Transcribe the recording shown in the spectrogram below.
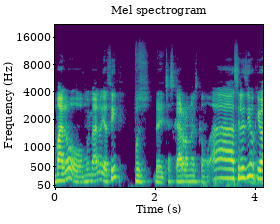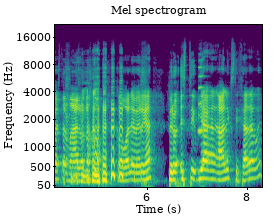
malo o muy malo y así, pues de chascarro, ¿no? Es como, ah, se les dijo que iba a estar malo, ¿no? como vale verga. Pero este, vi a Alex Tejada, güey,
